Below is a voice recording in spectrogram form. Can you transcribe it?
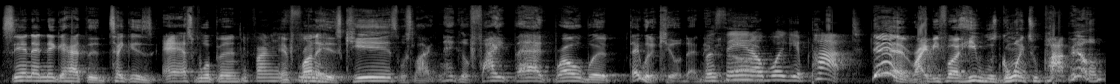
seeing that nigga had to take his ass whooping In front of his in front of kids. his kids was like, nigga, fight back, bro. But they would have killed that nigga. But seeing dog. old boy get popped, Yeah, right before he was going to pop him,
